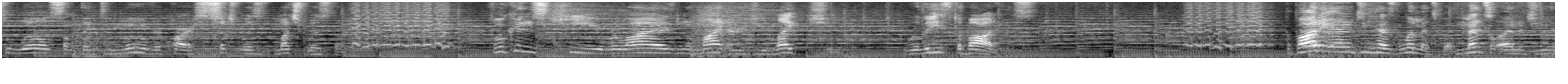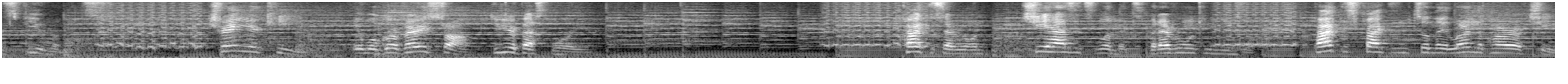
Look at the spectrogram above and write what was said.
to will something to move requires such wis much wisdom. Fuchin's ki relies on the mind energy like chi. Release the bodies. The body energy has limits, but mental energy has few limits. Train your ki. It will grow very strong. Do your best, warrior. Practice, everyone. Chi has its limits, but everyone can use it. Practice, practice until they learn the power of Chi.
